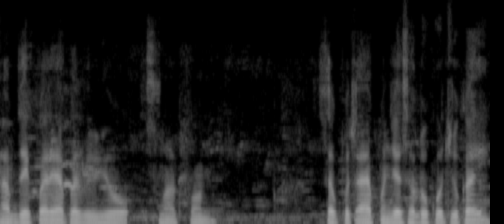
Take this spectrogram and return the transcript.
आप देख पा रहे यहाँ पर वीवो, स्मार्टफ़ोन, सब कुछ आईफोन जैसा लुक हो चुका है।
